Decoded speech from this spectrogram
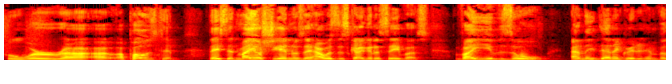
who were uh, uh, opposed him. They said, How is this guy going to save us? And they denigrated him. They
